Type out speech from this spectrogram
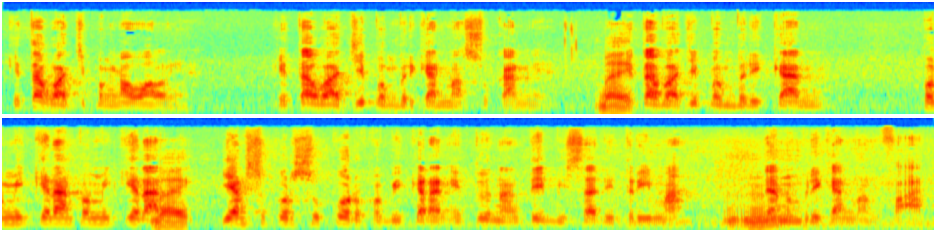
kita wajib mengawalnya. Kita wajib memberikan masukannya. Baik. Kita wajib memberikan pemikiran-pemikiran yang syukur-syukur pemikiran itu nanti bisa diterima dan memberikan manfaat,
